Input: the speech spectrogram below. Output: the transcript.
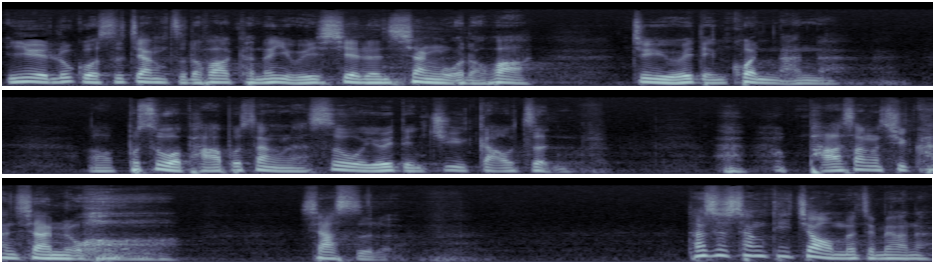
因为如果是这样子的话，可能有一些人像我的话，就有一点困难了。啊，不是我爬不上了，是我有一点惧高症，爬上去看下面，哇，吓死了。但是上帝叫我们怎么样呢？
